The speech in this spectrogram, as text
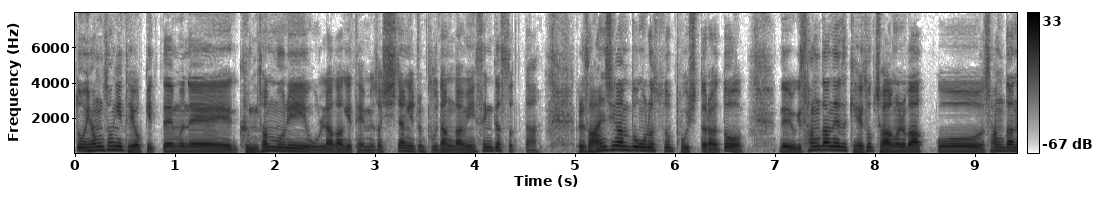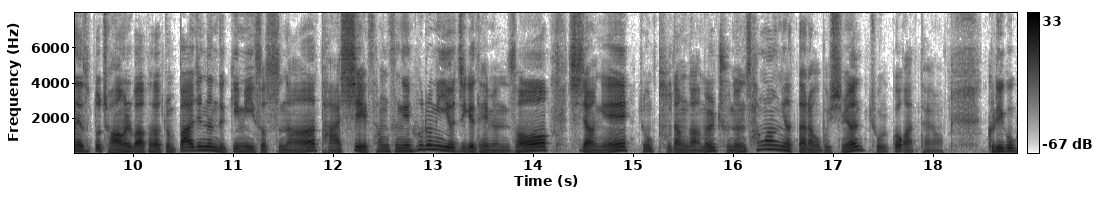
또 형성이 되었기 때문에 금선물이 올라가게 되면서 시장에 좀 부담감이 생겼었다. 그래서 한 시간 봉으로서 보시더라도 네, 여기 상단에서 계속 저항을 받고 상단에서 또 저항을 받아서 좀 빠지는 느낌이 있었으나 다시 상승의 흐름이 이어지게 되면서 시장에 좀 부담감을 주는 상황이었다라고 보시면 좋을 것 같아요. 그리고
